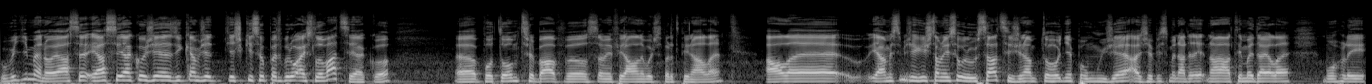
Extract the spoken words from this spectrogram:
Uvidíme, no, já, se, já si jakože říkám, že těžký soupeř budou aj Slováci, jako. E, potom třeba v semifinále nebo čtvrtfinále. Ale já myslím, že když tam nejsou Rusáci, že nám to hodně pomůže a že bychom na, na ty medaile mohli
